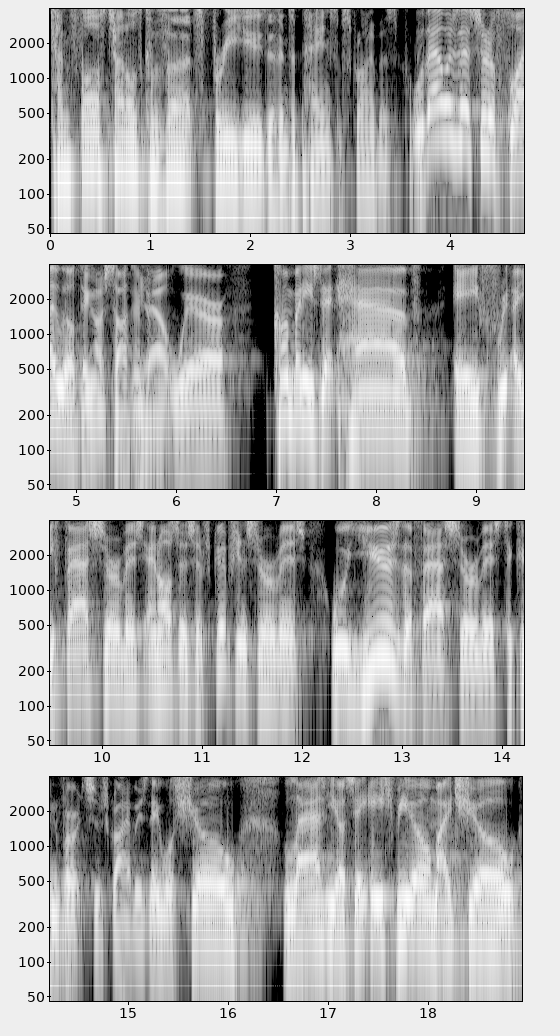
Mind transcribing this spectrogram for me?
Can fast channels convert free users into paying subscribers? Probably Well, that was that sort of flywheel thing I was talking about, where companies that have a free, a fast service and also a subscription service will use the fast service to convert subscribers. They will show last, you know, say HBO might show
